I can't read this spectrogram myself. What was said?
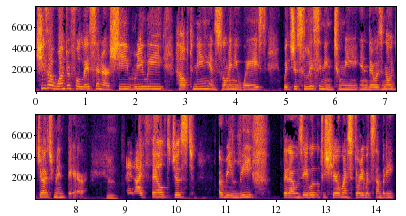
She's a wonderful listener. She really helped me in so many ways with just listening to me, and there was no judgment there. Mm. And I felt just a relief that I was able to share my story with somebody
